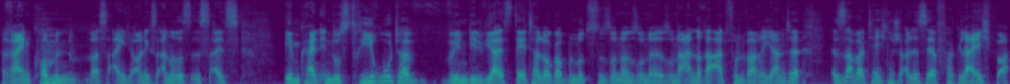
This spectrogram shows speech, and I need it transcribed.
reinkommen, mhm. was eigentlich auch nichts anderes ist als eben kein Industrierouter, den wir als Datalogger benutzen, sondern so eine, so eine andere Art von Variante. Es ist aber technisch alles sehr vergleichbar.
